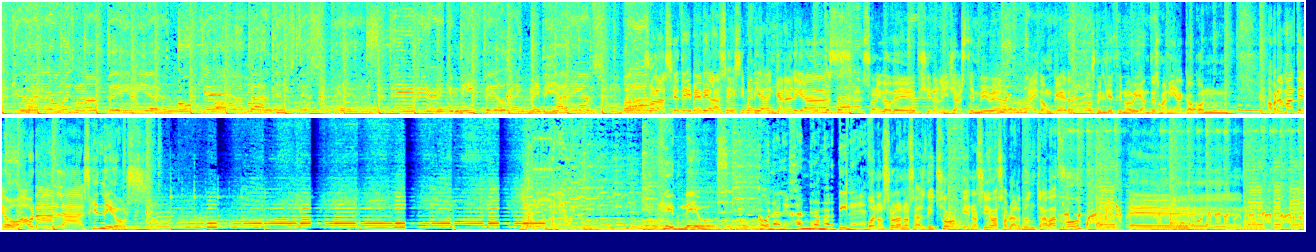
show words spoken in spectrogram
Son las 7 y media, las 6 y media en Canarias. El sonido de Sheeran y Justin Bieber. I Don't Care 2019 y antes maníaco con Abraham Mateo. Ahora las Hit News. Hit News con Alejandra Martínez. Bueno, solo nos has dicho que nos ibas a hablar de un trabajo eh,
